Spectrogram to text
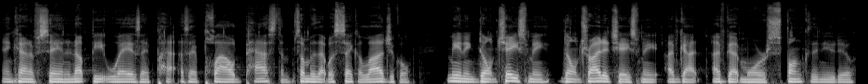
and kind of say in an upbeat way as I as I plowed past them. Some of that was psychological meaning don't chase me, don't try to chase me. I've got I've got more spunk than you do.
